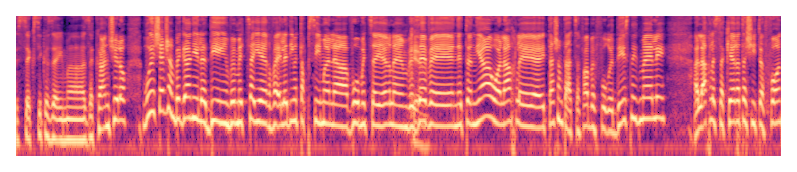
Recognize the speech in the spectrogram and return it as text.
סקסי כזה עם הזקן שלו, והוא יושב שם בגן ילדים ומצייר, והילדים מטפסים עליו, והוא מצייר להם וזה, כן. ונתניהו הלך, ל... הייתה שם את ההצפה בפורדיס נדמה לי, הלך לסקר את השיטפון,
